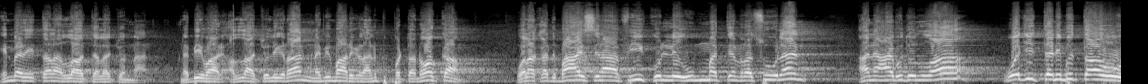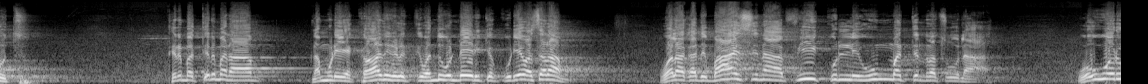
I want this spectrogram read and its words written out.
என்பதைத்தான் அல்லா தலா சொன்னான். நபிமார் அல்லாஹ் சொல்லுகிறான் நபிமார்கள் அனுப்பப்பட்ட நோக்கம் உலகத் பாய்சினா ஃபீ குல்லி உம்மத்தின் ரசூலன் அன் அபுதுல்லா ஒஜித்தனிபு தாவூத். திரும்ப திரும்ப நாம் நம்முடைய காதுகளுக்கு வந்து கொண்டே இருக்கக்கூடிய வசனம். உலகது பாசினா ஃபீ குல்லி உம்மத்தின் ரசூலா. ஒவ்வொரு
